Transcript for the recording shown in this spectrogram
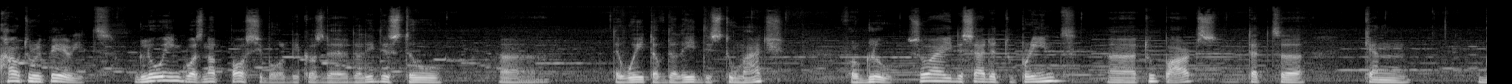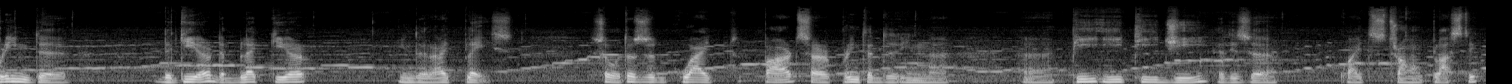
how to repair it? Gluing was not possible because the, the lid is too, uh, the weight of the lid is too much for glue. So I decided to print uh, two parts that uh, can bring the, the gear, the black gear, in the right place. So those white parts are printed in uh, uh, PETG, that is a quite strong plastic.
